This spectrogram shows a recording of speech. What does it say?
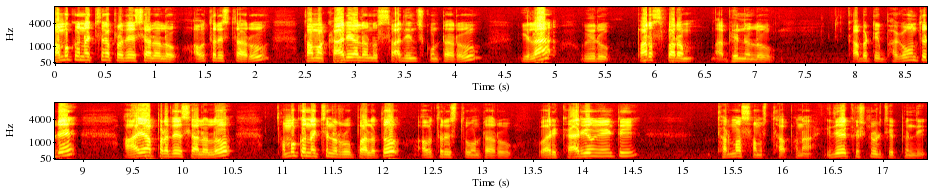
తమకు నచ్చిన ప్రదేశాలలో అవతరిస్తారు తమ కార్యాలను సాధించుకుంటారు. ఇలా వీరు పరస్పరం అభిన్నులు. కాబట్టి భగవంతుడే ఆయా ప్రదేశాలలో తమకు నచ్చిన రూపాలతో అవతరిస్తూ ఉంటారు. వారి కార్యం ఏంటి? ధర్మ సంస్థాపన. ఇదే కృష్ణుడు చెప్పింది.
